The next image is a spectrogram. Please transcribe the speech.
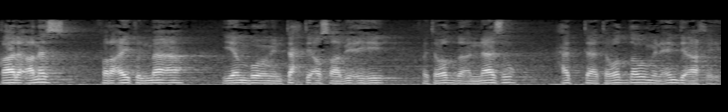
قال أنس فرأيت الماء ينبع من تحت أصابعه فتوضأ الناس حتى توضأوا من عند آخره.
